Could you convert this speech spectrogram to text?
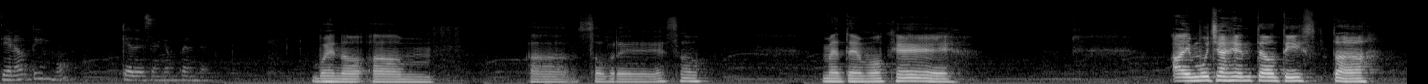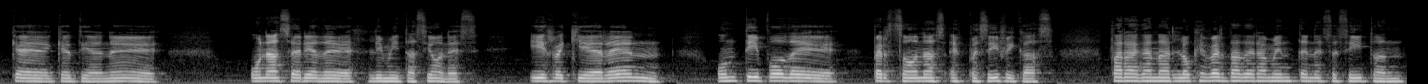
tiene autismo que desean emprender? Bueno, ah, sobre eso, me temo que hay mucha gente autista que, que tiene una serie de limitaciones y requieren un tipo de personas específicas para ganar lo que verdaderamente necesitan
